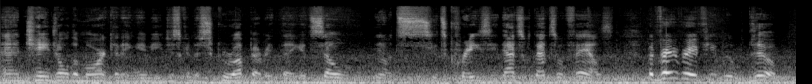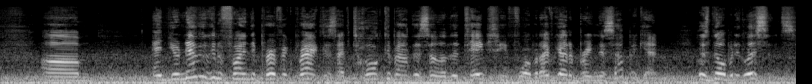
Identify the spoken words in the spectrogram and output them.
and change all the marketing and you're just going to screw up everything. It's so, you know, it's it's crazy. That's that's what fails. But very, very few people do. Um, and you're never going to find the perfect practice. I've talked about this on other tapes before, but I've got to bring this up again because nobody listens.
